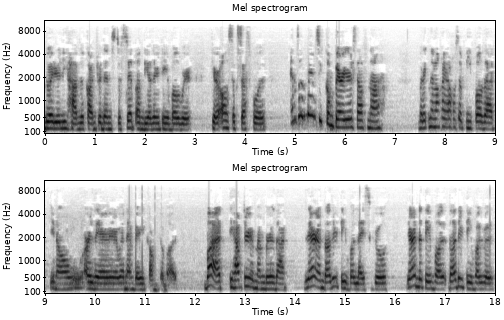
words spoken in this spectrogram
do I really have the confidence to sit on the other table where you're all successful? And sometimes you compare yourself na balik na lang kaya ako sa people that, you know, are there when I'm very comfortable. But you have to remember that there on the other table lies growth. There on the table, the other table will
